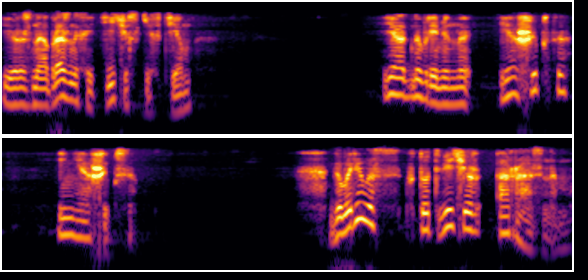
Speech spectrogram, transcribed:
и разнообразных этических тем. Я одновременно и ошибся, и не ошибся. Говорилось в тот вечер о разном.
